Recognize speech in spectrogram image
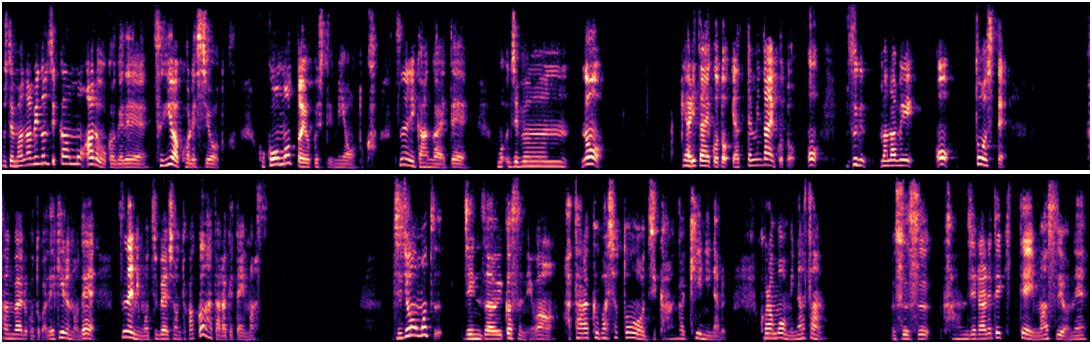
そして学びの時間もあるおかげで、次はこれしようとか、ここをもっと良くしてみようとか、常に考えて、も自分のやりたいこと、やってみたいことを、すぐ学びを通して考えることができるので、常にモチベーション高く働けています。事情を持つ人材を生かすには、働く場所と時間がキーになる。これはもう皆さん、うすうす感じられてきていますよね。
